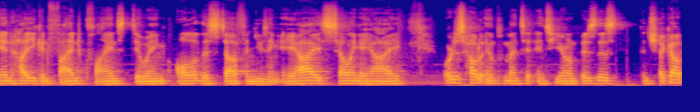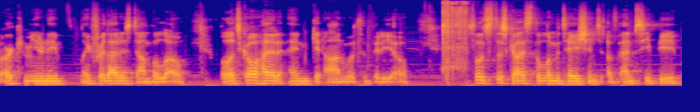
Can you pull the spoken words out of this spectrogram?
and how you can find clients doing all of this stuff and using AI, selling AI, or just how to implement it into your own business, then check out our community. Link for that is down below. But let's go ahead and get on with the video. So let's discuss the limitations of MCP.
